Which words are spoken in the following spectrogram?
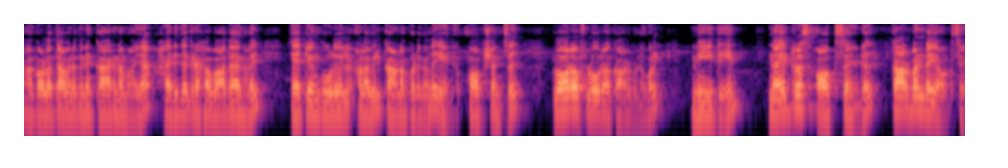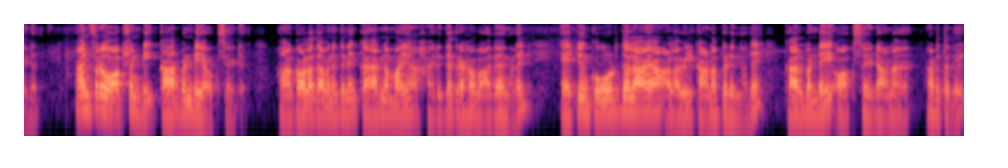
ആഗോളതാപനത്തിന് കാരണമായ ഹരിതഗ്രഹ വാതകങ്ങളിൽ ഏറ്റവും കൂടുതൽ അളവിൽ കാണപ്പെടുന്നത് ഏത്? ഓപ്ഷൻസ് ക്ലോറോഫ്ലൂറോ കാർബണുകൾ methane nitrous oxide carbon dioxide. Answer option D carbon dioxide. ആഗോളതാപനത്തിന് കാരണമായ ഹരിതഗ്രഹ വാതകങ്ങളിൽ ഏറ്റവും കൂടുതലായ അളവിൽ കാണപ്പെടുന്നത് കാർബൺ ഡൈ ഓക്സൈഡാണ്. അടുത്തത്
